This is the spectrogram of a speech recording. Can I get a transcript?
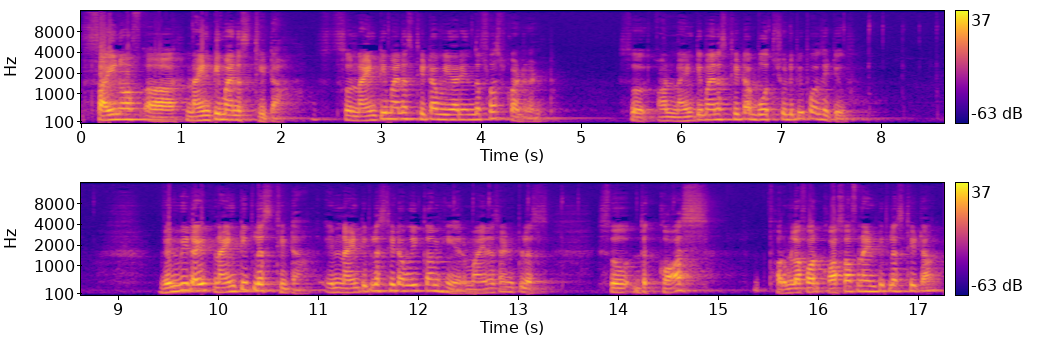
sine of uh, 90 minus theta. So 90 minus theta, we are in the first quadrant. So on 90 minus theta, both should be positive. When we write 90 plus theta, in 90 plus theta, we come here minus and plus. So the cos formula for cos of 90 plus theta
